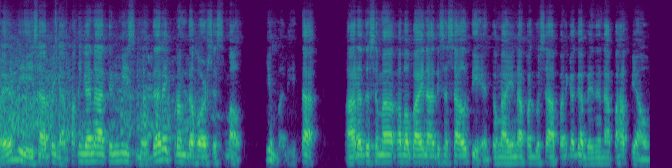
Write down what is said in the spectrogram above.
Di, sabi nga, pakinggan natin mismo, direct from the horse's mouth, yung balita. Para doon sa mga kababayan natin sa Saudi, ito nga yung napag-usapan kagabi na napahapyaw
